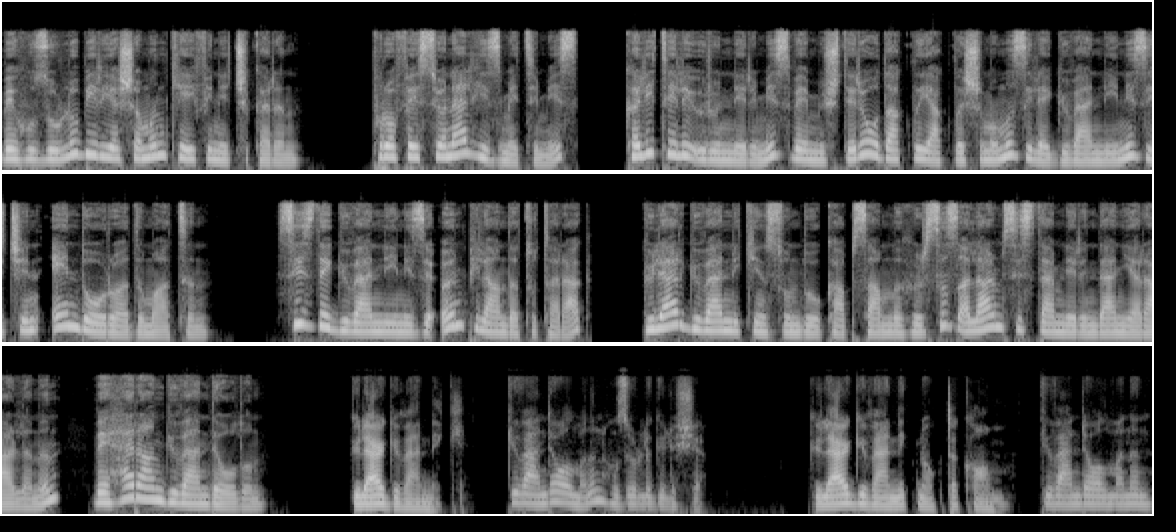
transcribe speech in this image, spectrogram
ve huzurlu bir yaşamın keyfini çıkarın. Profesyonel hizmetimiz, kaliteli ürünlerimiz ve müşteri odaklı yaklaşımımız ile güvenliğiniz için en doğru adımı atın. Siz de güvenliğinizi ön planda tutarak, Güler Güvenlik'in sunduğu kapsamlı hırsız alarm sistemlerinden yararlanın ve her an güvende olun. Güler Güvenlik. Güvende olmanın huzurlu gülüşü. gülergüvenlik.com Güvende olmanın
